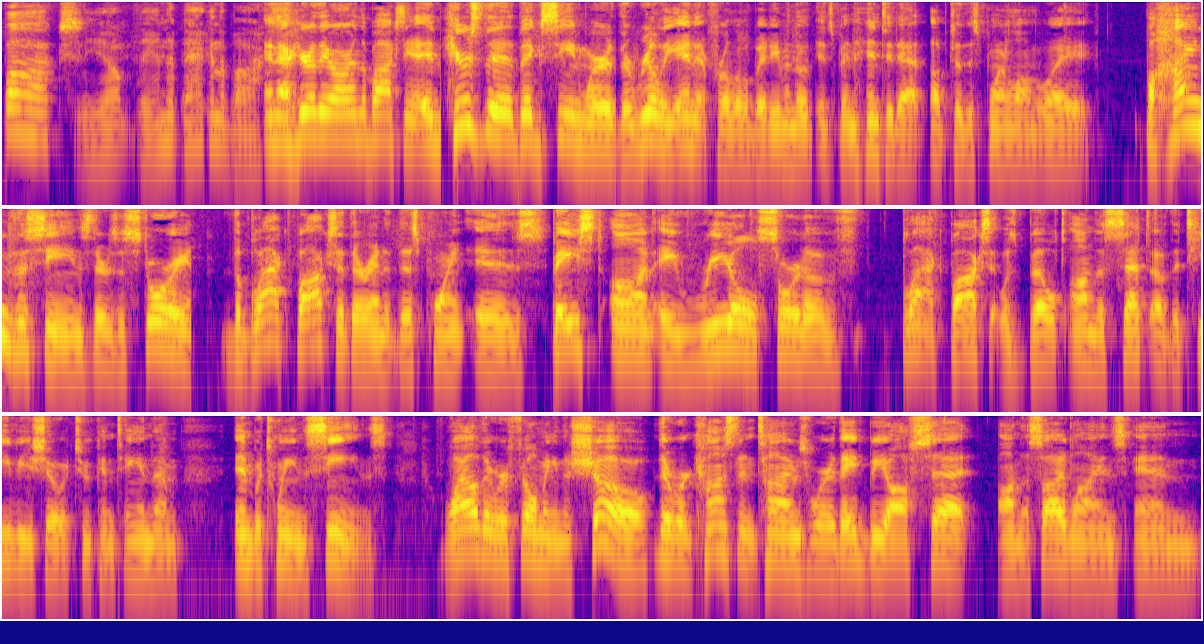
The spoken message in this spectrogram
box. Yep, they end up back in the box. And now here they are in the box. And here's the big scene where they're really in it for a little bit, even though it's been hinted at up to this point along the way. Behind the scenes, there's a story. The black box that they're in at this point is based on a real sort of black box that was built on the set of the TV show to contain them in between scenes. While they were filming the show, there were constant times where they'd be offset on the sidelines and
